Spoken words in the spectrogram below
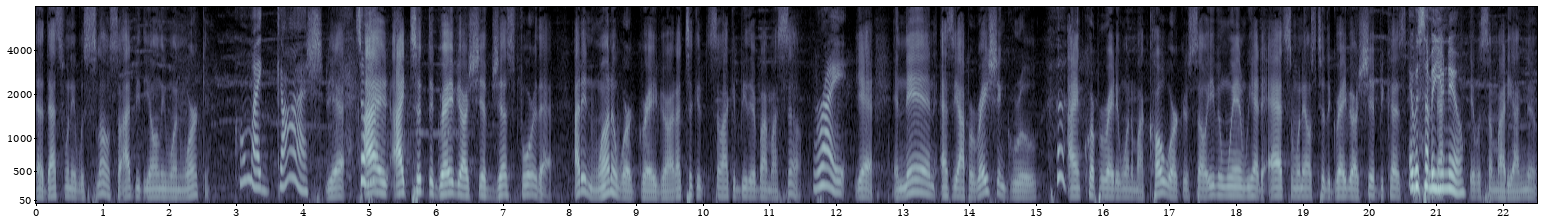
uh, that's when it was slow. So I'd be the only one working. oh my gosh! Yeah. So I, I took the graveyard shift just for that. I didn't want to work graveyard. I took it so I could be there by myself. Right. Yeah. And then as the operation grew, I incorporated one of my coworkers. So even when we had to add someone else to the graveyard shift because It was somebody you knew. It was somebody I knew.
